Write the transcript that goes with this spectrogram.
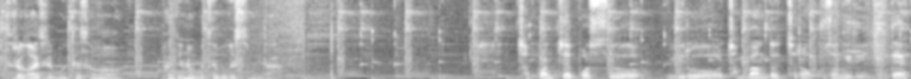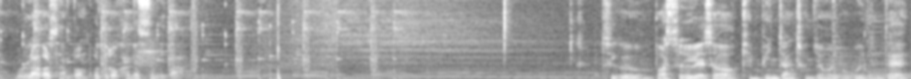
들어가질 못해서 확인을 못 해보겠습니다. 첫 번째 버스 위로 전방대처럼 구성이 되어 있는데 올라가서 한번 보도록 하겠습니다. 지금 버스 위에서 캠핑장 전경을 보고 있는데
